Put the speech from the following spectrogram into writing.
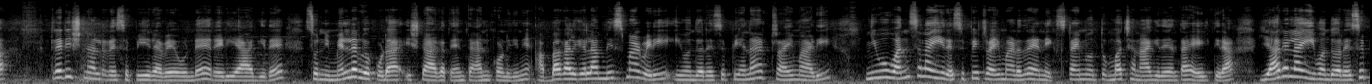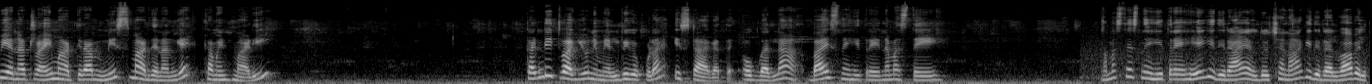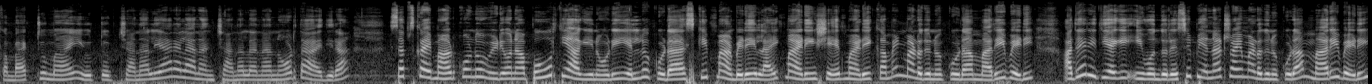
ಟ್ರೆಡಿಷ್ನಲ್ ರೆಸಿಪಿ ರವೆ ಉಂಡೆ ರೆಡಿ ಆಗಿದೆ. ಸೊ ನಿಮ್ಮೆಲ್ಲರಿಗೂ ಕೂಡ ಇಷ್ಟ ಆಗುತ್ತೆ ಅಂತ ಅಂದ್ಕೊಂಡಿದ್ದೀನಿ ಹಬ್ಬಗಳಿಗೆಲ್ಲ ಮಿಸ್ ಮಾಡಬೇಡಿ, ಈ ಒಂದು ರೆಸಿಪಿಯನ್ನು ಟ್ರೈ ಮಾಡಿ. ನೀವು ಒಂದ್ಸಲ ಈ ರೆಸಿಪಿ ಟ್ರೈ ಮಾಡಿದ್ರೆ ನೆಕ್ಸ್ಟ್ ಟೈಮು ತುಂಬ ಚೆನ್ನಾಗಿದೆ ಅಂತ ಹೇಳ್ತೀರಾ. ಯಾರೆಲ್ಲ ಈ ಒಂದು ರೆಸಿಪಿಯನ್ನು ಟ್ರೈ ಮಾಡ್ತೀರಾ ಮಿಸ್ ಮಾಡಿದೆ ನನಗೆ ಕಮೆಂಟ್ ಮಾಡಿ. ಖಂಡಿತವಾಗಿಯೂ ನಿಮ್ಮೆಲ್ಲರಿಗೂ ಕೂಡ ಇಷ್ಟ ಆಗುತ್ತೆ. ಹೋಗ್ಬರ್ಲಾ? ಬಾಯ್ ಸ್ನೇಹಿತರೆ, ನಮಸ್ತೆ. ನಮಸ್ತೆ ಸ್ನೇಹಿತರೆ, ಹೇಗಿದ್ದೀರಾ? ಎಲ್ಲರೂ ಚೆನ್ನಾಗಿದ್ದೀರಲ್ವಾ? Welcome back to my YouTube channel ಯಾರೆಲ್ಲ ನನ್ನ ಚಾನಲನ್ನು ನೋಡ್ತಾ ಇದ್ದೀರಾ ಸಬ್ಸ್ಕ್ರೈಬ್ ಮಾಡಿಕೊಂಡು ವಿಡಿಯೋನ ಪೂರ್ತಿಯಾಗಿ ನೋಡಿ. ಎಲ್ಲೂ ಕೂಡ ಸ್ಕಿಪ್ ಮಾಡಬೇಡಿ ಲೈಕ್ ಮಾಡಿ ಶೇರ್ ಮಾಡಿ ಕಮೆಂಟ್ ಮಾಡೋದನ್ನು ಕೂಡ ಮರಿಬೇಡಿ. ಅದೇ ರೀತಿಯಾಗಿ ಈ ಒಂದು ರೆಸಿಪಿಯನ್ನು ಟ್ರೈ ಮಾಡೋದನ್ನು ಕೂಡ ಮರಿಬೇಡಿ.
